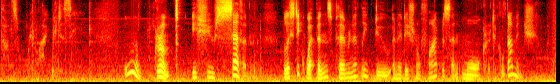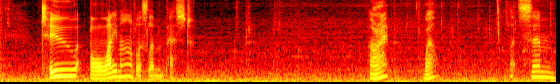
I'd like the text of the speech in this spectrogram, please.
That's what we like to see. Ooh, Grunt issue seven. Ballistic weapons permanently do an additional five percent more critical damage. Too bloody marvellous, Lemon Pest. Alright, well, let's, um...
